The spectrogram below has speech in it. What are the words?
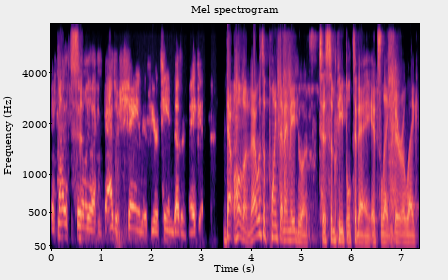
It's not necessarily like a badge of shame if your team doesn't make it. That hold on, that was a point that I made to a, to some people today. It's like they were like,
